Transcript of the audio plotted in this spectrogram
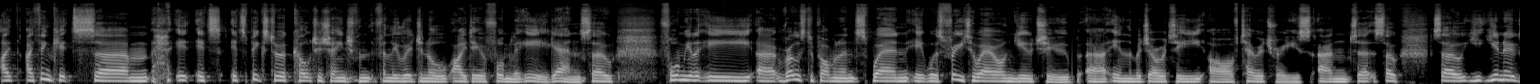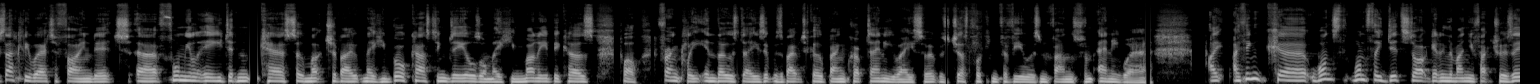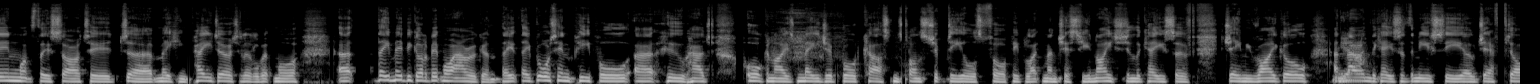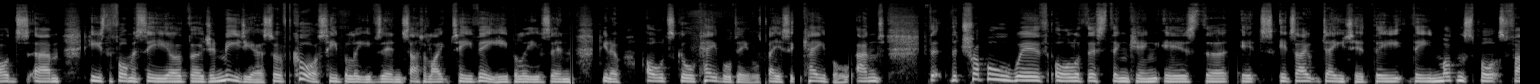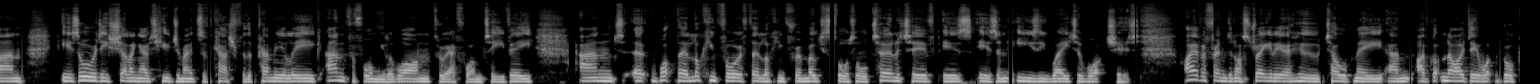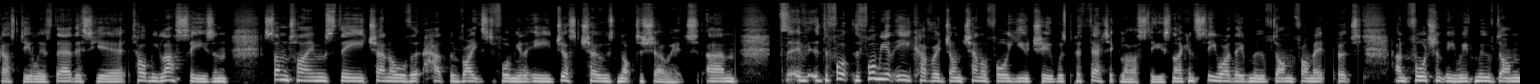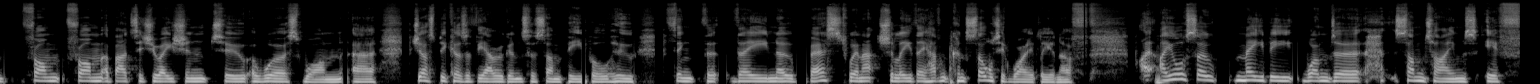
I, I think it's um, it, it's it speaks to a culture change from from the original idea of Formula E again. So, Formula E uh, rose to prominence when it was free to air on YouTube uh, in the majority of territories, and uh, so so you, you knew exactly where to find it. Uh, Formula E didn't care so much about making broadcasting deals or making money because, well, frankly, in those days it was about to go bankrupt anyway. So it was just looking for viewers and fans from anywhere. I, I think uh, once once they did start getting the manufacturers in, once they started uh, making pay dirt a little bit more, uh, they maybe got a bit more arrogant. They they brought in people uh, who had organised major broadcast and sponsorship deals for people like Manchester United. In the case of Jamie Reigle, and now in the case of the new CEO Jeff Dodds, um, he's the former CEO of Virgin Media. So of course he believes in satellite TV. He believes in you know old school cable deals, basic cable, and the, the trouble with all of this thinking is that it's it's outdated. The the modern sports fan is already shelling out huge amounts of cash for the Premier League and for Formula One through F1 TV, and uh, what they're looking for, if they're looking for a motorsport alternative, is is an easy way to watch it. I have a friend in Australia who told me, and I've got no idea what the broadcast deal is there this year. Told me last season, sometimes the channel that had the rights to Formula E just chose not to show it. Um, the, the, the Formula E coverage on Channel 4 YouTube was pathetic last season. I can see why they've moved on from it, but unfortunately, we've moved on from from a bad situation to a worse one uh, just because of the arrogance of some people who think that they know best when actually they haven't consulted widely enough. I, I also maybe wonder sometimes if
